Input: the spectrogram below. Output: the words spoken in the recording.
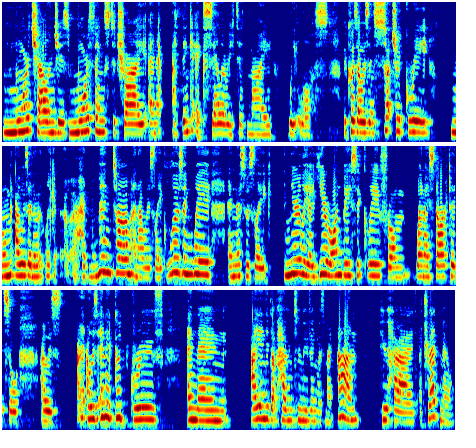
more challenges, more things to try. And it, I think it accelerated my weight loss because I was in such a great moment. I was in a, like, I had momentum and I was like losing weight. And this was like nearly a year on basically from when I started. So, I was, I, I was in a good groove and then I ended up having to move in with my aunt who had a treadmill.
